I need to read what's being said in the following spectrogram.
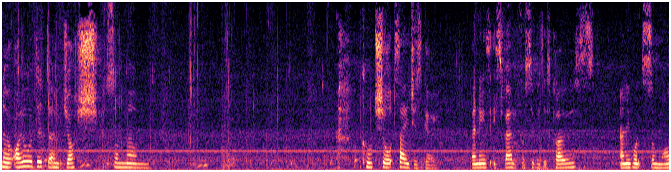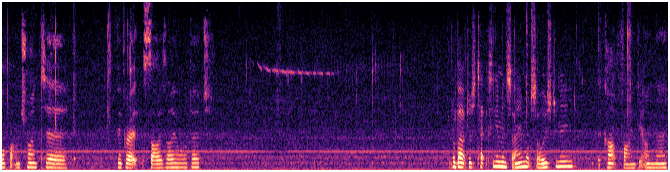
No, I ordered um, Josh some um, what called shorts ages ago, and he's he's fairly fussy with his clothes, and he wants some more. But I'm trying to figure out the size I ordered. About just texting him and saying what size do you need? I can't find it on there.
